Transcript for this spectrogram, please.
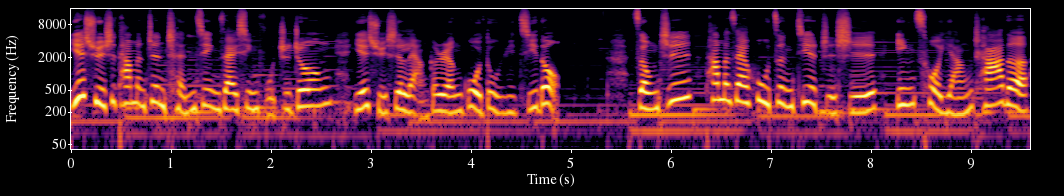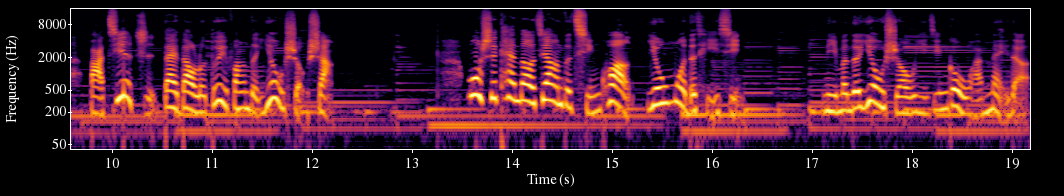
也许是他们正沉浸在幸福之中，也许是两个人过度于激动。总之，他们在互赠戒指时，阴错阳差的把戒指戴到了对方的右手上。牧师看到这样的情况，幽默的提醒：“你们的右手已经够完美的，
